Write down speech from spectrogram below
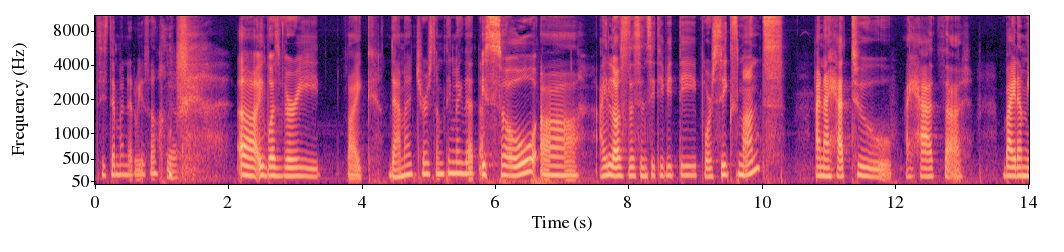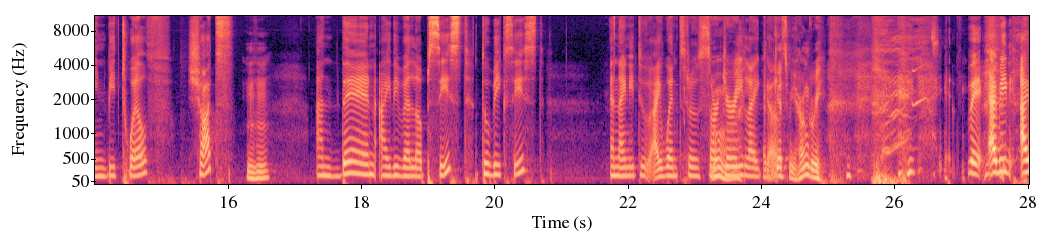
sistema nervioso. Yeah. Uh, it was very like damage or something like that. So uh, I lost the sensitivity for six months, and I had to. I had uh, vitamin B12 shots, Mm-hmm. and then I developed cyst, two big cyst. And I need to. I went through surgery. like It uh, gets me hungry. the, I mean, I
